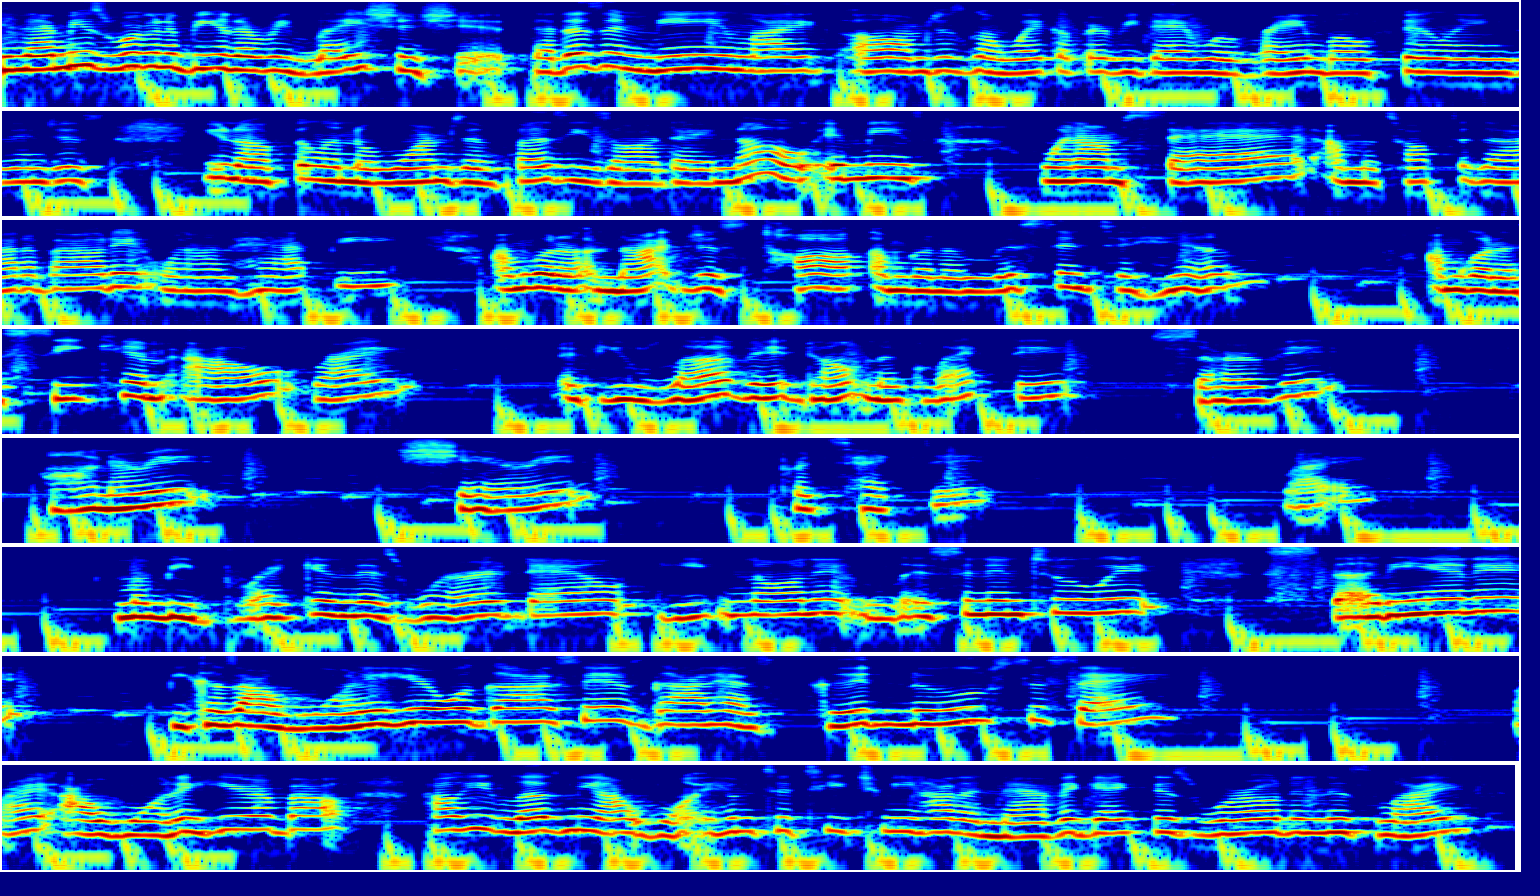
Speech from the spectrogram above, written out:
And that means we're going to be in a relationship. That doesn't mean like, oh, I'm just going to wake up every day with rainbow feelings and just, you know, feeling the warms and fuzzies all day. No, it means when I'm sad, I'm going to talk to God about it. When I'm happy, I'm going to not just talk, I'm going to listen to Him. I'm going to seek Him out, right? If you love it, don't neglect it, serve it, honor it, share it, protect it, right? I'm gonna be breaking this word down, eating on it, listening to it, studying it because I want to hear what God says. God has good news to say. Right? I want to hear about how He loves me. I want Him to teach me how to navigate this world and this life.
